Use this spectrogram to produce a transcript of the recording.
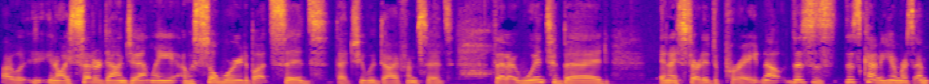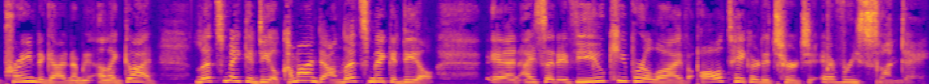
I was, you know, I set her down gently. I was so worried about SIDS that she would die from SIDS that I went to bed and I started to pray. Now, this is this kind of humorous. I'm praying to God and I'm, I'm like, God, let's make a deal. Come on down. Let's make a deal. And I said, if you keep her alive, I'll take her to church every Sunday.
